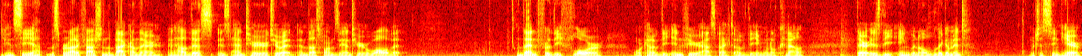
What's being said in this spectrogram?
you can see the spermatic fascia in the background there and how this is anterior to it and thus forms the anterior wall of it. And then for the floor, or kind of the inferior aspect of the inguinal canal, there is the inguinal ligament, which is seen here.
